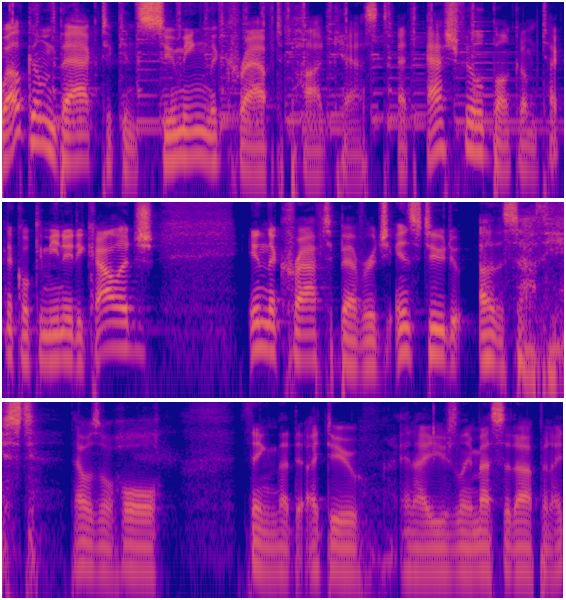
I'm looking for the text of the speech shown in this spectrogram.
Welcome back to Consuming the Craft podcast at Asheville Buncombe Technical Community College in the Craft Beverage Institute of the Southeast. That was a whole thing that I do, and I usually mess it up, and I,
